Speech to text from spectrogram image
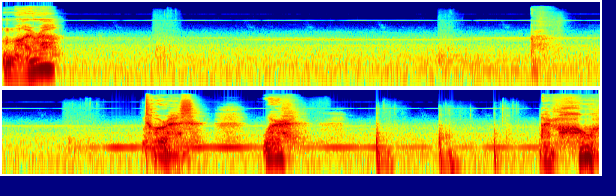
Myra? Where? I'm home.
